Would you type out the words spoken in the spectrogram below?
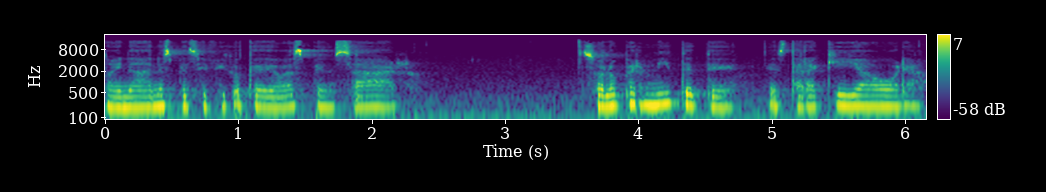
No hay nada en específico que debas pensar. Solo permítete estar aquí y ahora.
